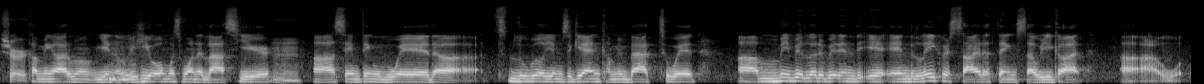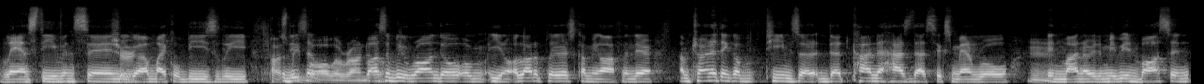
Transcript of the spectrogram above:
Sure. Coming out of you know he almost won it last year. Uh, same thing with uh, Lou Williams again coming back to it. Um, maybe a little bit in the in the Lakers side of things. So you got. Uh, Lance Stephenson, Sure. you got Michael Beasley, Possibly are- Ball or Rondo. possibly Rondo, or you know, a lot of players coming off in there. I'm trying to think of teams that that kind of has that six man role Hmm. in minority. Maybe in Boston,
